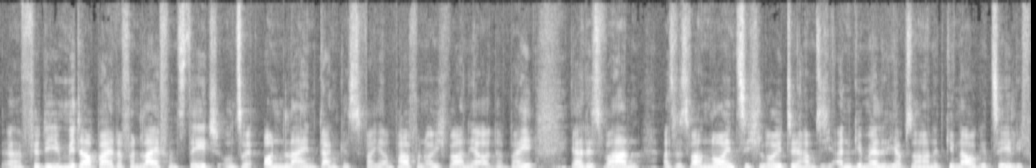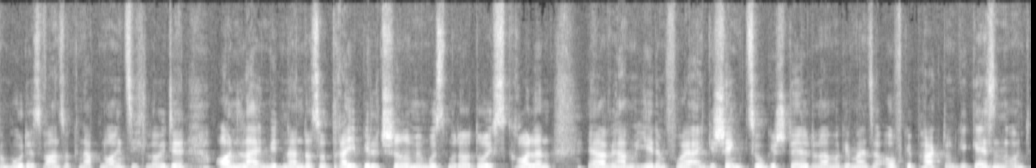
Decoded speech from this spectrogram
äh, für die Mitarbeiter von Live on Stage unsere Online-Dankesfeier. Ein paar von euch waren ja auch dabei. Ja, das waren, also es waren 90 Leute, haben sich angemeldet. Ich habe es nachher nicht genau gezählt. Ich vermute, es waren so knapp 90 Leute online miteinander. So drei Bildschirme mussten wir da durchscrollen. Ja, wir haben jedem vorher ein Geschenk zugestellt und haben gemeinsam aufgepackt und gegessen und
